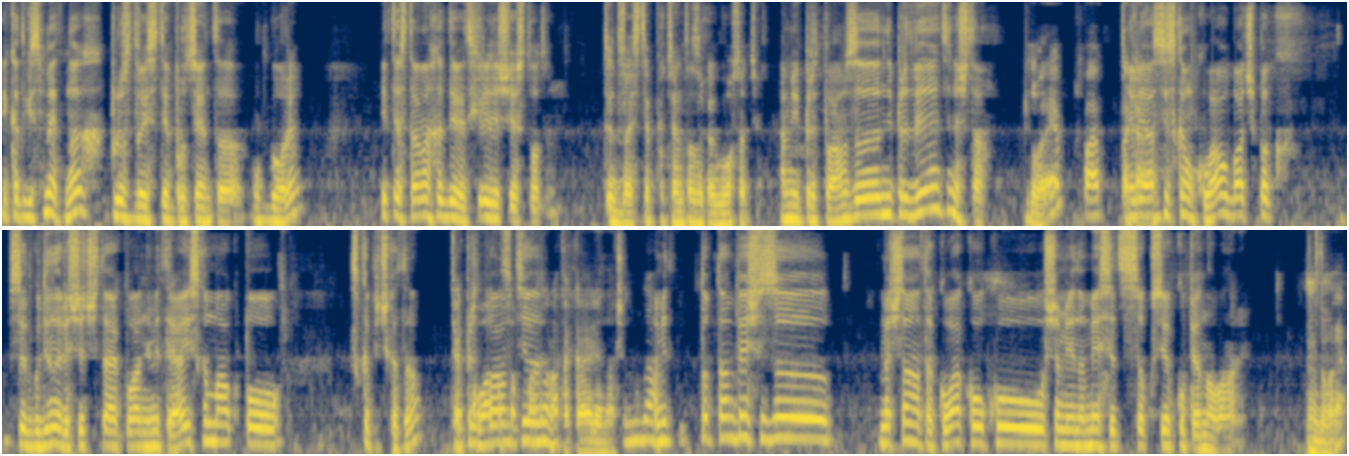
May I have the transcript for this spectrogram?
И като ги сметнах, плюс 20% отгоре, и те станаха 9600. Те 20% за какво са ти? Ами предполагам за непредвидените неща. Добре, това е така. Или аз искам кола, обаче пък след година реша, че тази кола не ми трябва. Искам малко по-скъпичката. Тя колата се тя- планира така или иначе, но да. Ами, то там беше за мечтаната кола, колко ще ми е на месец, ако си я купя нова, нали? Добре.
